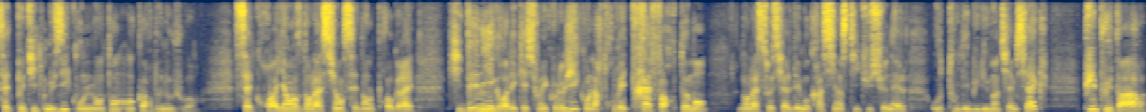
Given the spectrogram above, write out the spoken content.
Cette petite musique, on l'entend encore de nos jours. Cette croyance dans la science et dans le progrès qui dénigre les questions écologiques, on l'a retrouvée très fortement dans la social-démocratie institutionnelle au tout début du XXe siècle, puis plus tard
